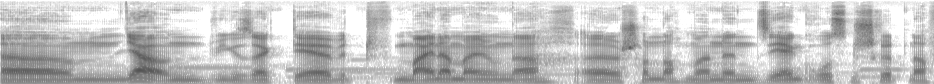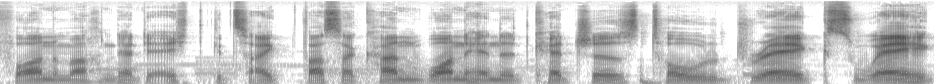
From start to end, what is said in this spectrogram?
Ähm, ja, und wie gesagt, der wird meiner Meinung nach äh, schon nochmal einen sehr großen Schritt nach vorne machen. Der hat ja echt gezeigt, was er kann. One-Handed Catches, Toe Drag, Swag,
